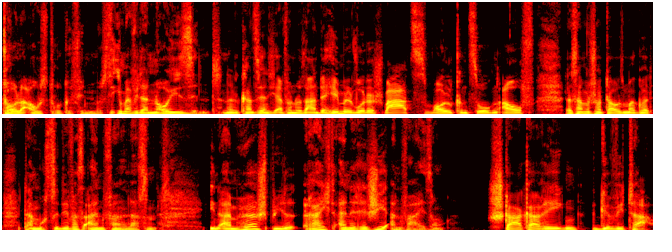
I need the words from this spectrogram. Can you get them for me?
tolle Ausdrücke finden musst, die immer wieder neu sind. Ne? Du kannst ja nicht einfach nur sagen, der Himmel wurde schwarz, Wolken zogen auf. Das haben wir schon tausendmal gehört. Da musst du dir was einfallen lassen. In einem Hörspiel reicht eine Regieanweisung. Starker Regen, Gewitter.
